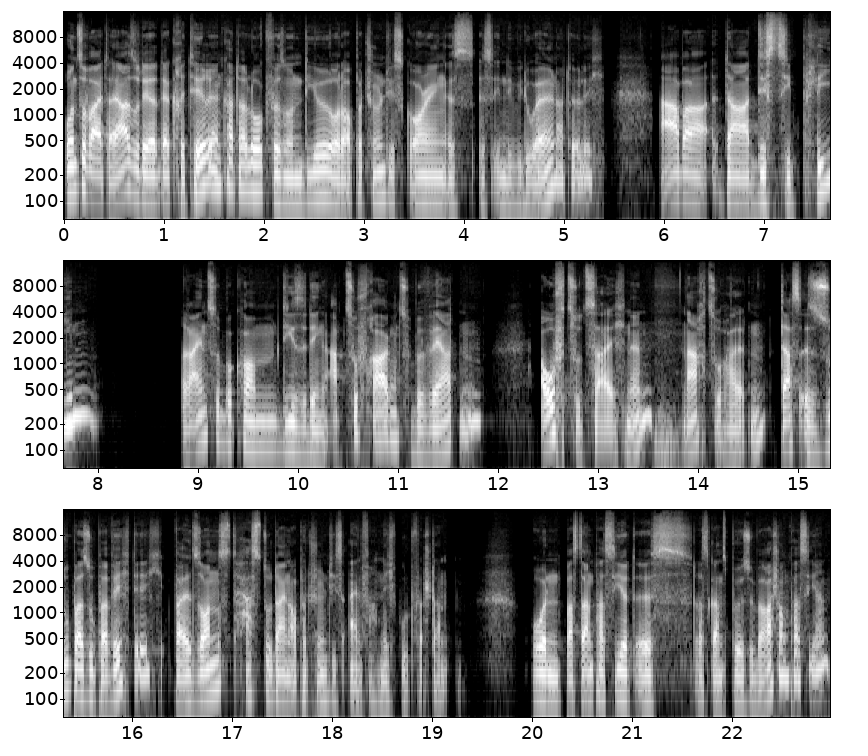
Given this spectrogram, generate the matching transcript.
Und so weiter. Ja, also der, der Kriterienkatalog für so ein Deal oder Opportunity Scoring ist, ist individuell natürlich. Aber da Disziplin reinzubekommen, diese Dinge abzufragen, zu bewerten, aufzuzeichnen, nachzuhalten, das ist super, super wichtig, weil sonst hast du deine Opportunities einfach nicht gut verstanden. Und was dann passiert ist, dass ganz böse Überraschungen passieren.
